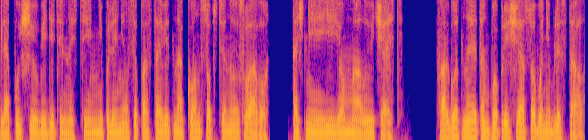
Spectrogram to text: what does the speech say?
Для пущей убедительности не поленился поставить на кон собственную славу, точнее ее малую часть. Фаргот на этом поприще особо не блистал,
